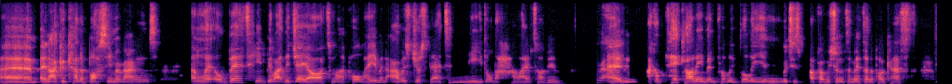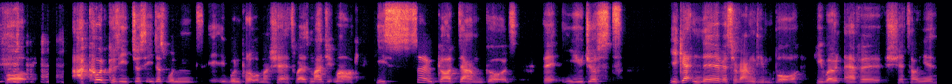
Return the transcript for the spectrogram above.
Um, and I could kind of boss him around a little bit. He'd be like the JR to my Paul Heyman. I was just there to needle the hell out of him. right. and I could pick on him and probably bully him, which is I probably shouldn't admit on a podcast, but I could because he just he just wouldn't he wouldn't put up with my shit. Whereas Magic Mark, he's so goddamn good that you just you get nervous around him, but he won't ever shit on you.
